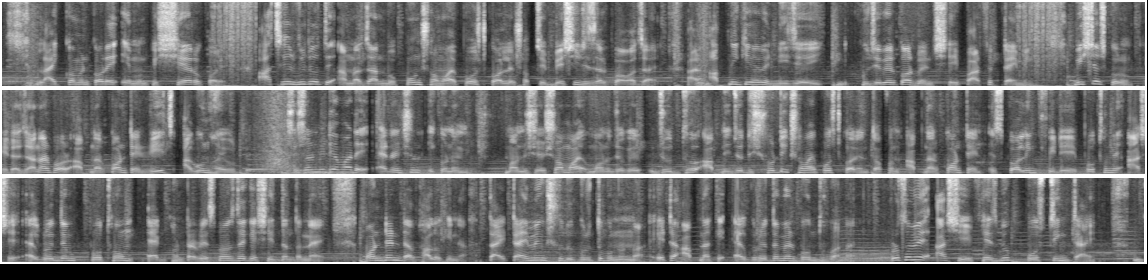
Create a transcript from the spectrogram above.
লাইক কমেন্ট করে, এমনকি শেয়ারও করে। আজকের ভিডিওতে আমরা জানব কোন সময় পোস্ট করলে সবচেয়ে বেশি রেজাল্ট পাওয়া যায়, আর আপনি কীভাবে নিজেই খুঁজে বের করবেন সেই পারফেক্ট টাইমিং বিশ্বাস করুন, এটা জানার পর আপনার কন্টেন্ট রিচ আগুন হয়ে উঠবে। সোশ্যাল মিডিয়া মানে অ্যাটেনশন ইকোনমি মানুষের সময়, মনোযোগের যুদ্ধ, আপনি যদি সঠিক সময় পোস্ট করেন, তখন আপনার কন্টেন্ট স্ক্রলিং ফিডে প্রথমে আসে অ্যালগোরিদম প্রথম এক ঘণ্টার রেসপন্স দেখে সিদ্ধান্ত নেয় কন্টেন্টটা ভালো কিনা। তাই টাইমিং শুধু গুরুত্বপূর্ণ নয়, এটা আপনাকে অ্যালগোরিদমের বন্ধু বানায়। প্রথমে আসি ফেসবুক পোস্টিং টাইম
